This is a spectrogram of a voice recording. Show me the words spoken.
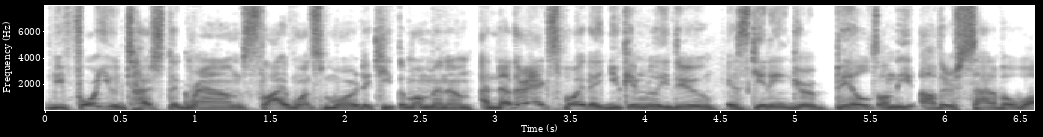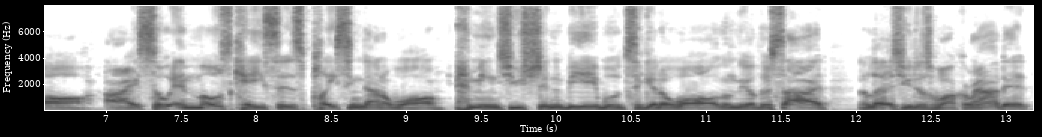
before you touch the ground, slide once more to keep the momentum. Another exploit that you can really do is getting your builds on the other side of a wall. All right, so in most cases, placing down a wall, it means you shouldn't be able to get a wall on the other side unless you just walk around it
